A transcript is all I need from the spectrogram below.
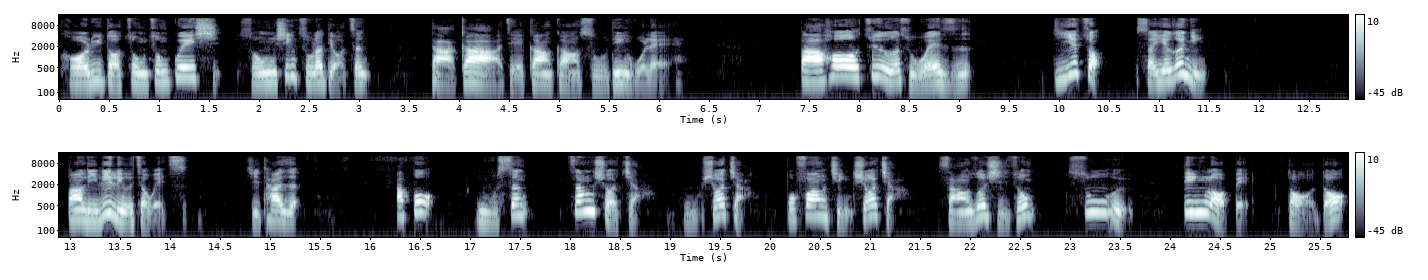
考虑到种种关系，重新做了调整，大家才刚刚坐定下来，排好最后的座位是，第一桌十一个人，帮李丽留一只位置，其他是阿宝、吴生、张小姐、吴小姐、北方秦小姐、常熟徐总、苏安、丁老板、桃桃，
